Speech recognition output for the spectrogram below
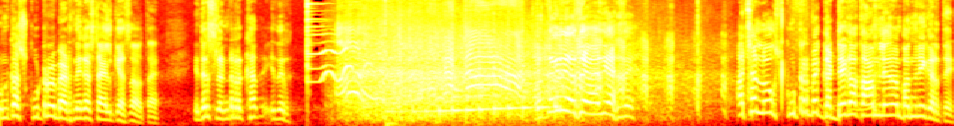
उनका स्कूटर पे बैठने का स्टाइल कैसा होता है? इधर सिलेंडर रखा इधर। है ऐसे ऐसे ऐसे। अच्छा लोग स्कूटर पे गड्ढे का काम लेना बंद नहीं करते।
